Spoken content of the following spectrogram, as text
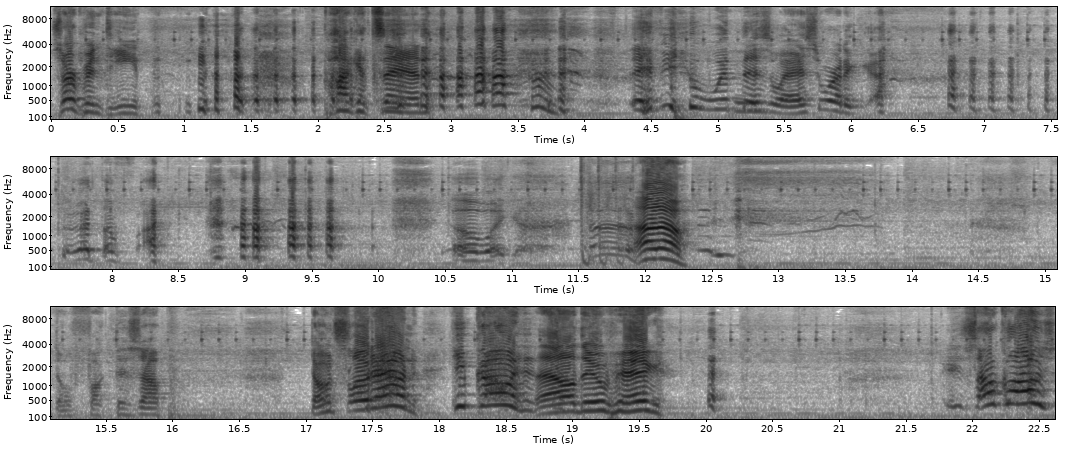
Serpentine! Pocket sand. if you went this way, I swear to God. what the fuck? oh my god. I don't know. Don't fuck this up. Don't slow down! Keep going! That'll do, pig. You're so close!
